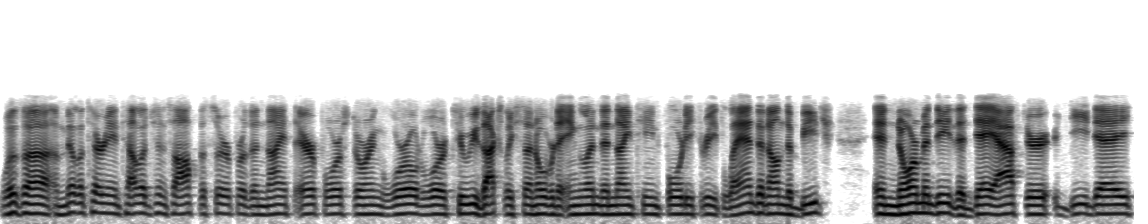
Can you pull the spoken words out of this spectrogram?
was a, a, military intelligence officer for the 9th Air Force during World War II. He was actually sent over to England in 1943, landed on the beach in Normandy the day after D Day.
